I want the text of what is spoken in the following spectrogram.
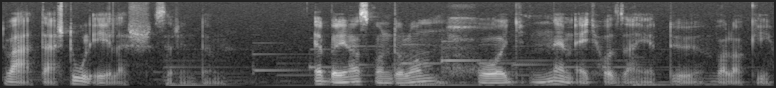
váltás, túl éles szerintem. Ebből én azt gondolom, hogy nem egy hozzáértő valaki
